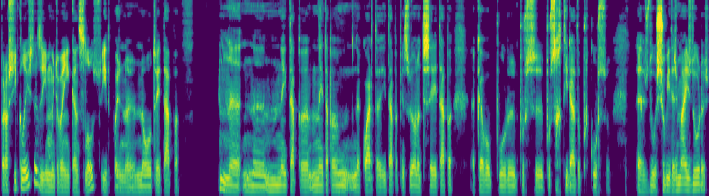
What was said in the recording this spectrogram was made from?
para os ciclistas e muito bem cancelou-se. E depois na, na outra etapa na, na, na, etapa, na etapa, na quarta etapa, penso eu, na terceira etapa, acabou por, por, se, por se retirar do percurso as duas subidas mais duras,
